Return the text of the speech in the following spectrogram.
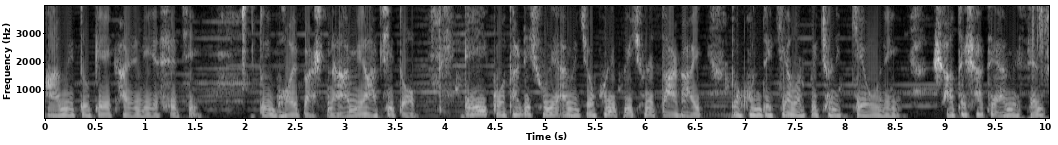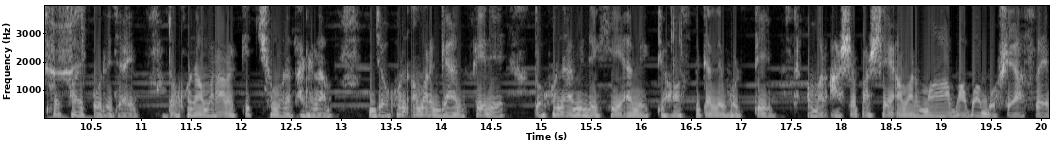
আমি তোকে এখানে নিয়ে এসেছি। তুই ভয় পাস না, আমি আছি তো। এই কথাটি শুনে আমি যখনই পিছনে তাকাই, তখন দেখি আমার পিছনে কেউ নেই। সাথে সাথে আমি সেন্সলেস হয়ে পড়ে যাই। তখন আমার আর কিচ্ছু মনে থাকে না। যখন আমার জ্ঞান ফেরে, তখন আমি দেখি আমি একটি হসপিটালে ভর্তি। আমার আশেপাশে আমার মা বাবা বসে আছে।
